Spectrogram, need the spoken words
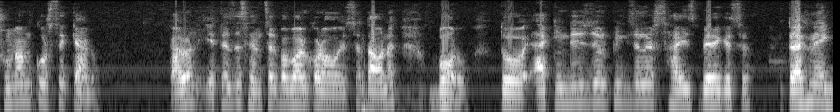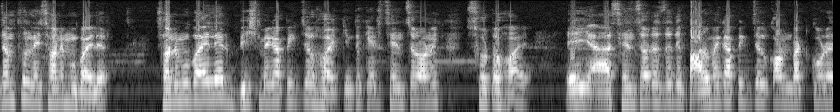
সুনাম করছে কেন? কারণ এতে যে সেন্সর ব্যবহার করা হয়েছে তা অনেক বড়। তো এক ইন্ডিভিজুয়াল পিক্সেলের সাইজ বেড়ে গেছে। তো এখন এক্সাম্পল নেই সনি মোবাইলের সনি মোবাইলের বিশ মেগাপিক্সেল হয়, কিন্তু এর সেন্সর অনেক ছোট হয়। এই সেন্সরে যদি বারো মেগাপিক্সেল কনভার্ট করে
